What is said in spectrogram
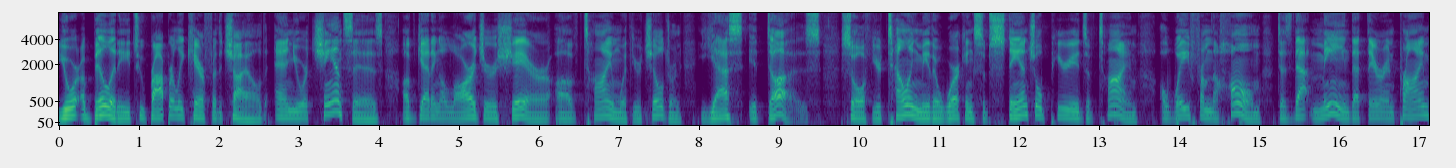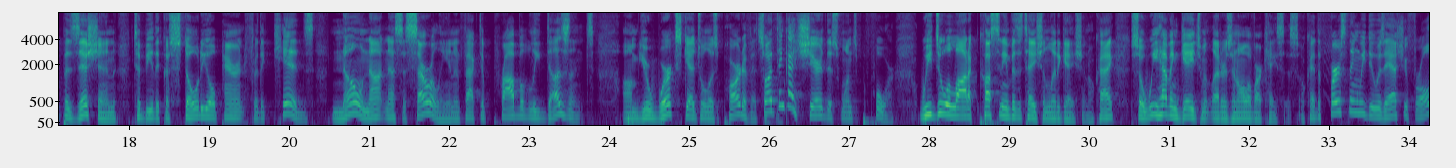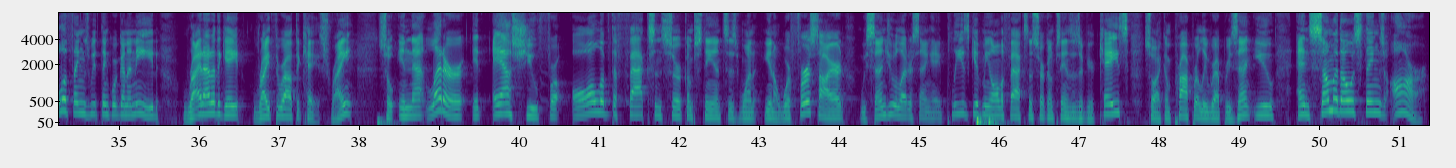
your ability to properly care for the child and your chances of getting a larger share of time with your children? Yes, it does. So if you're telling me they're working substantial periods of time away from the home, does that mean that they're in prime position to be the custodial parent for the kids? No, not necessarily. And in fact, it probably doesn't. Um, your work schedule is part of it. So I think I shared this once before. We do a lot of custody and visitation litigation okay? So we have engagement letters in all of our cases, okay? The first thing we do is ask you for all the things we think we're gonna need right out of the gate, right throughout the case, right? So in that letter, it asks you for all of the facts and circumstances when, you know, we're first hired, we send you a letter saying, hey, please give me all the facts and circumstances of your case so I can properly represent you. And some of those things are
